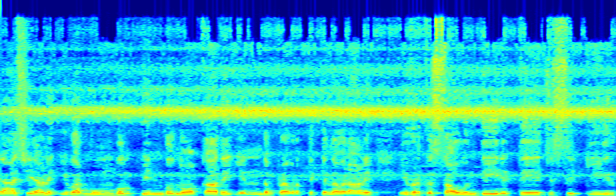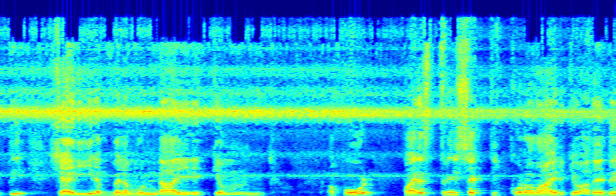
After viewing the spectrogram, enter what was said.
രാശിയാണ് ഇവർ മുമ്പും പിൻപും നോക്കാതെ എന്തും പ്രവർത്തിക്കുന്നവരാണ്. ഇവർക്ക് സൗന്ദര്യ തേജസ് കീർത്തി ശരീരബലം ഉണ്ടായിരിക്കും. അപ്പോൾ പരസ്ത്രീ ശക്തി കുറവായിരിക്കും. അതായത്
